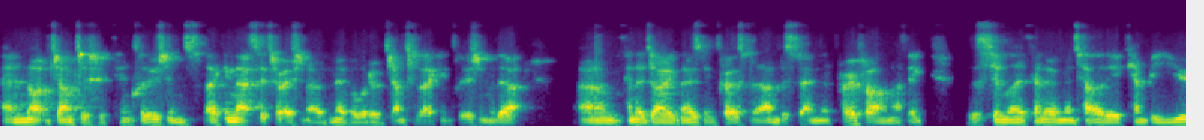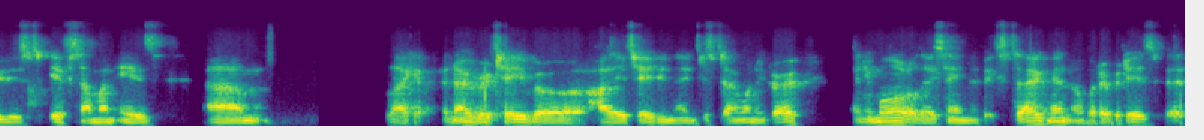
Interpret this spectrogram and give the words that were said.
and not jump to conclusions. Like in that situation, I never would have jumped to that conclusion without um, kind of diagnosing first and understanding the profile. And I think the similar kind of mentality can be used if someone is um, like an overachiever or highly achieving, they just don't want to grow anymore, or they seem a bit stagnant, or whatever it is. But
